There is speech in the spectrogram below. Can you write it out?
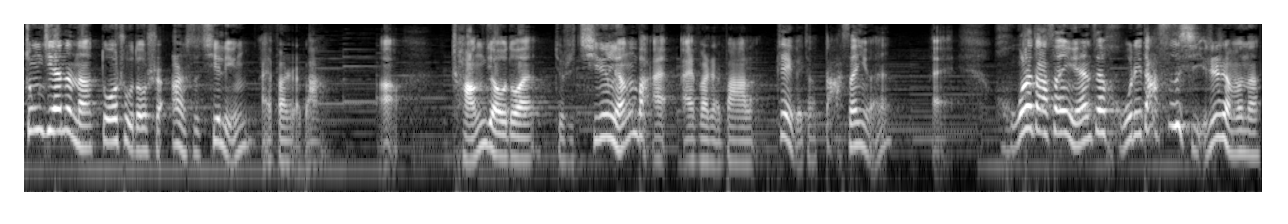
中间的呢多数都是二四七零 f 二点八啊。长焦端就是七零两百 f 二点八了，这个叫大三元。哎，糊了大三元，再糊这大四喜是什么呢？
